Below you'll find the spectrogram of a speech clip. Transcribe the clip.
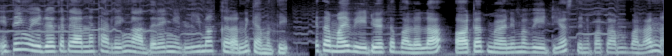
ඉතින් වීඩියෝ එකට යන්න කලින් ආදරෙන් ඉල්ලීමක් කරන්න කැමතියි. ඒ තමයි වීඩියෝ එක බලලා ඔයාටත් මෙවැනිම වීඩියෝස් දිනපතාම බලන්න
